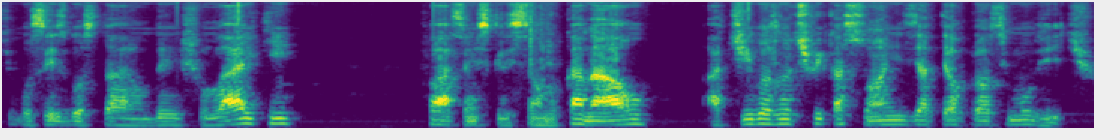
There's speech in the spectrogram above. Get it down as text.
Se vocês gostaram, deixe o like, faça a inscrição no canal, ative as notificações e até o próximo vídeo.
